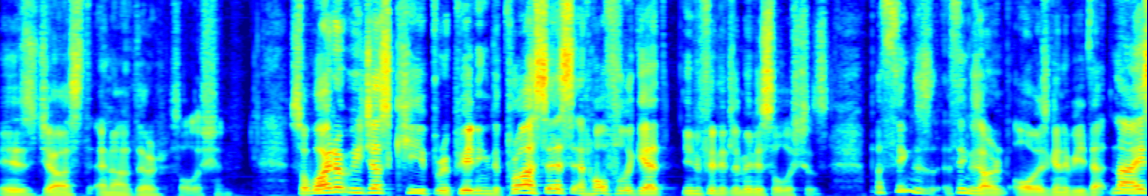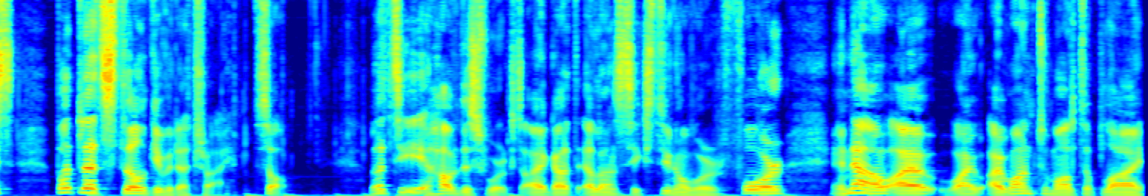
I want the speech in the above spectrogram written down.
is just another solution. So why don't we just keep repeating the process and hopefully get infinitely many solutions? But things, things aren't always going to be that nice, but let's still give it a try. So let's see how this works. I got ln 16 over 4, and now I, I, I want to multiply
